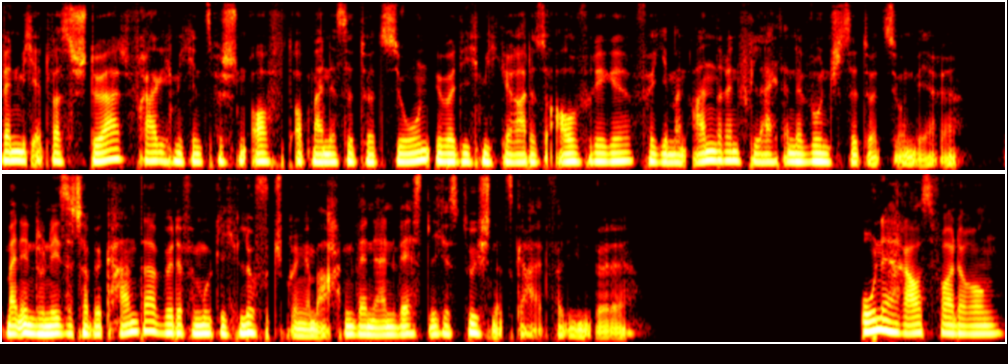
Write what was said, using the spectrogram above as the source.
Wenn mich etwas stört, frage ich mich inzwischen oft, ob meine Situation, über die ich mich gerade so aufrege, für jemand anderen vielleicht eine Wunschsituation wäre. Mein indonesischer Bekannter würde vermutlich Luftsprünge machen, wenn er ein westliches Durchschnittsgehalt verdienen würde. Ohne Herausforderung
